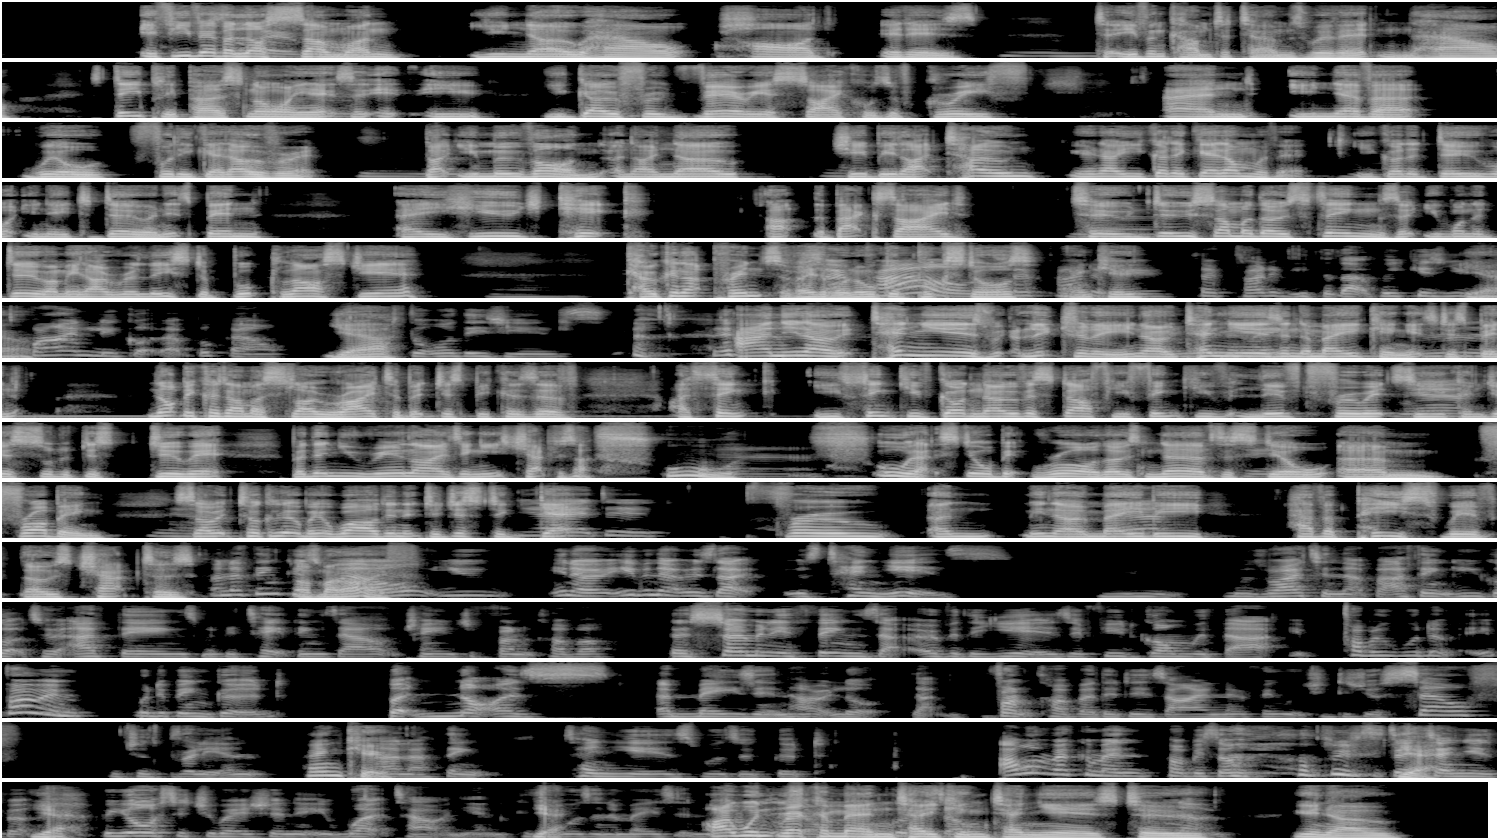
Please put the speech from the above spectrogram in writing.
If you've ever lost someone, you know how hard it is Mm. to even come to terms with it and how it's deeply personal and it's it, you you go through various cycles of grief and you never will fully get over it Mm. but you move on and i know she'd be like tone you know you got to get on with it you got to do what you need to do. And it's been a huge kick up the backside to Yeah. do some of those things that you want to do. I mean i released a book last year coconut prints available So in all good bookstores. so thank of you. So proud of you for that because you Yeah. finally got that book out yeah. after all these years. and you know 10 years literally you know 10 Ten years in the years in the making. it's just been mm. not because i'm a slow writer but just because of i think you think you've gotten over stuff you think you've lived through it so you can just sort of just do it. But then you realizing each chapter's like ooh ooh that's still a bit raw. Those nerves are still um throbbing. Yeah. so it took a little bit of while didn't it to just to yeah, get through and you know maybe have a peace with those chapters And I think of as my well, life. you you know, even though it was like it was ten years, you was writing that, but I think you got to add things, maybe take things out, change the front cover. There's so many things that over the years, if you'd gone with that, it probably wouldn't. It probably would have been good, but not as amazing how it looked. That front cover, the design, and everything, which you did yourself, which was brilliant. thank you And I think 10 years was a good. I wouldn't recommend probably someone else to take Yeah. 10 years, but yeah for your situation, it worked out in the end because Yeah. it was an amazing. i wouldn't result, recommend taking result. 10 years to No, you know,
